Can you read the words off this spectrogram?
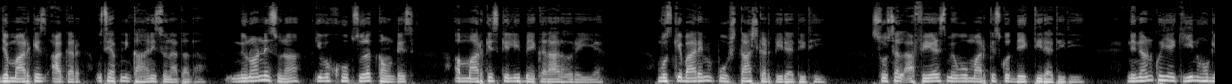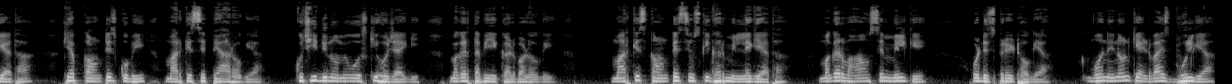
जब मार्केस आकर उसे अपनी कहानी सुनाता था। निनॉन ने सुना कि वो खूबसूरत काउंटेस अब मार्केस के लिए बेकरार हो रही है। वो उसके बारे में पूछताछ करती रहती थी। सोशल अफेयर्स में वो मार्केस को देखती रहती थी। निनान को यकीन हो गया था कि अब काउंटेस को भी मार्केस से प्यार हो गया। कुछ ही दिनों में वो उसकी हो जाएगी, मगर तभी एक गड़बड़ हो गई। मार्केस काउंटेस से उसके घर मिलने गया था, मगर वहाँ उससे मिल के वो डिस्परेट हो गया। वो निनोन की एडवाइस भूल गया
